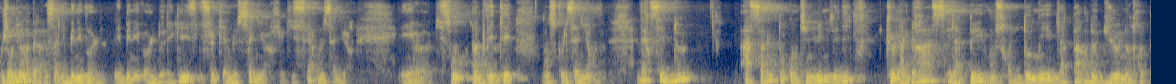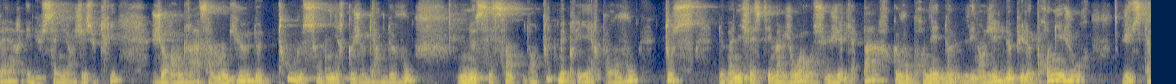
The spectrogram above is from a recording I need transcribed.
Aujourd'hui, on appellerait ça les bénévoles, les bénévoles de l'Église, ceux qui aiment le Seigneur, ceux qui servent le Seigneur et euh, qui sont impliqués dans ce que le Seigneur veut. Verset 2 à 5, donc continue, il nous est dit que la grâce et la paix vous soient données de la part de Dieu notre Père et du Seigneur Jésus-Christ. Je rends grâce à mon Dieu de tout le souvenir que je garde de vous, ne cessant dans toutes mes prières pour vous tous de manifester ma joie au sujet de la part que vous prenez de l'Évangile depuis le premier jour jusqu'à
